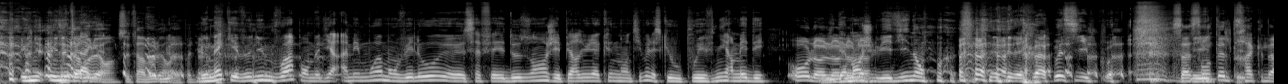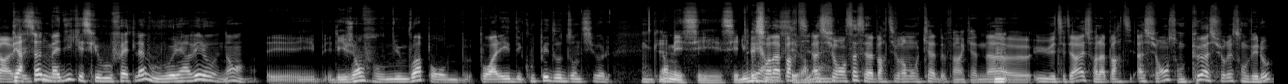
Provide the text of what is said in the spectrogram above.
Une, une C'était un blague. voleur, hein, c'était un voleur. pas Le mec est venu me voir pour me dire Ah, mais moi, mon vélo, euh, ça fait deux ans, j'ai perdu la clé de mon antivol, est-ce que vous pouvez venir m'aider? Oh là Évidemment, là. je lui ai dit non. C'est pas possible, quoi. Ça Mais sentait le traquenard. Personne m'a dit Qu'est-ce que vous faites là? Vous volez un vélo? Non. Et les gens sont venus me voir pour, pour aller découper d'autres antivols. Non, mais c'est c'est Et lunaire. sur la c'est partie vraiment- assurance, ça c'est la partie vraiment cad, enfin cadenas, Mm. euh, U, etc. Et sur la partie assurance, on peut assurer son vélo.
